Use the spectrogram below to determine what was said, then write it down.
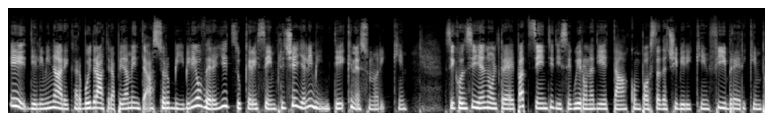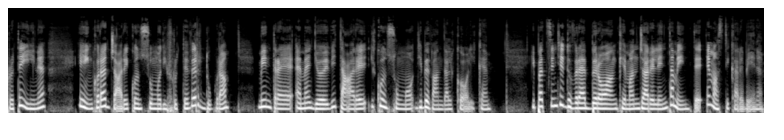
e di eliminare i carboidrati rapidamente assorbibili, ovvero gli zuccheri semplici e gli alimenti che ne sono ricchi. Si consiglia inoltre ai pazienti di seguire una dieta composta da cibi ricchi in fibre e ricchi in proteine e incoraggiare il consumo di frutta e verdura, mentre è meglio evitare il consumo di bevande alcoliche. I pazienti dovrebbero anche mangiare lentamente e masticare bene.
